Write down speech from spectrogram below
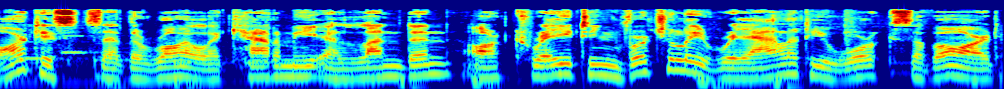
Artists at the Royal Academy in London are creating virtually reality works of art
